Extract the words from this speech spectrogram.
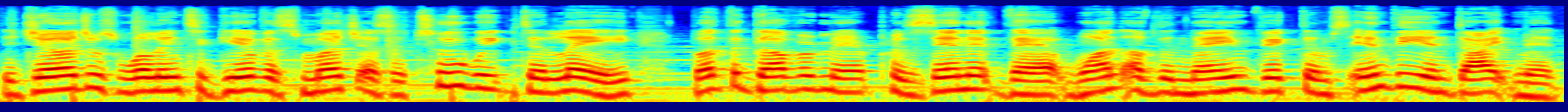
The judge was willing to give as much as a two week delay, but the government presented that one of the named victims in the indictment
